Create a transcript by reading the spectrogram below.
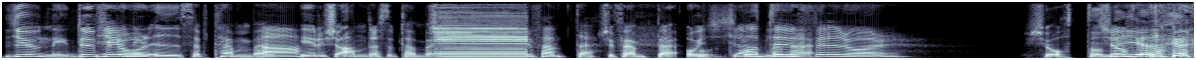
Juni, du fyller år i september. Ja. Är det 22 september? 25. 25? Oj jävlar. Och du fyller år, 28. 28.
